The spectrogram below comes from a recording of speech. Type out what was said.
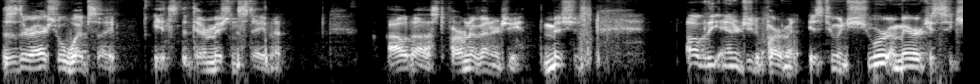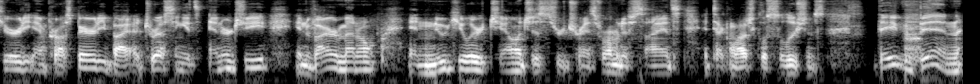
This is their actual website, it's their mission statement about us, Department of Energy. The mission of the Energy Department is to ensure America's security and prosperity by addressing its energy, environmental, and nuclear challenges through transformative science and technological solutions. They've been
